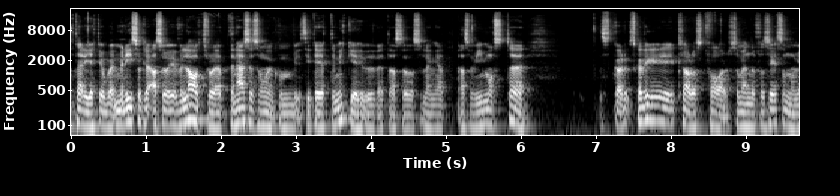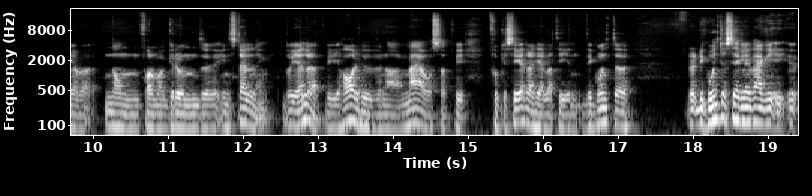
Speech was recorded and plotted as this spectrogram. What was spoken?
sånt där är jättejobbigt. Men det är såklart, alltså överlag tror jag att den här säsongen kommer sitta jättemycket i huvudet. Alltså så länge att, alltså vi måste... Ska, ska vi klara oss kvar, som ändå får ses som någon, jävla, någon form av grundinställning. Då gäller det att vi har huvudena med oss, att vi fokuserar hela tiden. Det går inte... Det går inte att segla iväg i,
